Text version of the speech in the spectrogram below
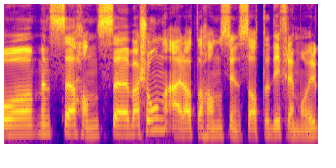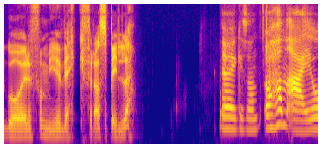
Og mens hans versjon er at han synes at de fremover går for mye vekk fra spillet. Ja, ikke sant. Og han er jo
